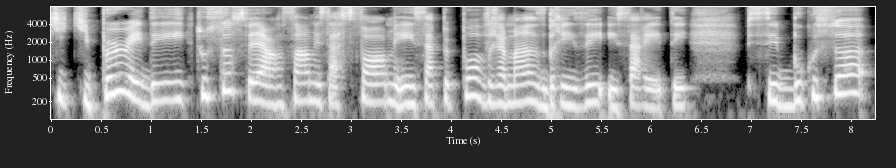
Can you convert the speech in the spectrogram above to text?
qui, qui peut aider? Tout ça se fait ensemble et ça se forme et ça peut pas vraiment se briser et s'arrêter. Puis c'est beaucoup ça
